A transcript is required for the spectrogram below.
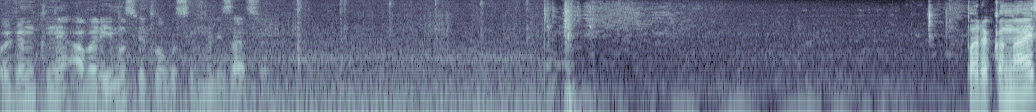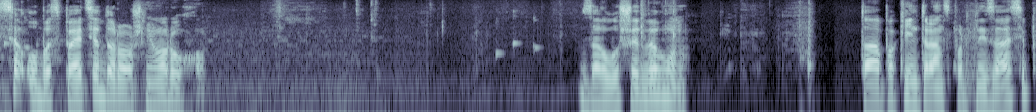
увімкни аварійну світлову сигналізацію. Переконайся у безпеці дорожнього руху. Заглуши двигун. Та покинь транспортний засіб,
